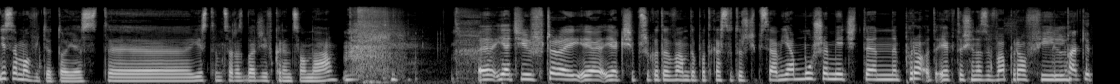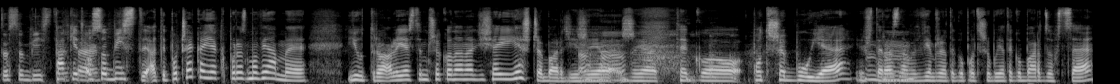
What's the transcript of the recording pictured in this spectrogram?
Niesamowite to jest. E, Jestem coraz bardziej wkręcona. E, Ja ci już wczoraj, ja- jak się przygotowywałam do podcastu, to już ci pisałam, ja muszę mieć ten, pro, jak to się nazywa, profil... Pakiet osobisty. Pakiet tak. osobisty, a ty poczekaj, jak porozmawiamy jutro, ale ja jestem przekonana dzisiaj jeszcze bardziej, że ja, że ja tego potrzebuję. Już teraz Mhm. nawet wiem, że ja tego potrzebuję, ja tego bardzo chcę.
